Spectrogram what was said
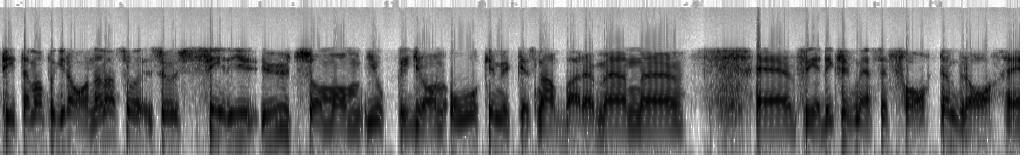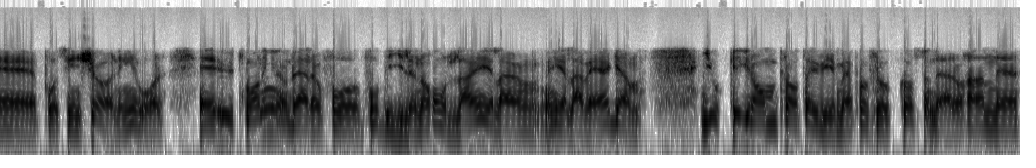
Tittar man på granarna så, så ser det ju ut som om Jocke Gran åker mycket snabbare, men eh, eh Fredrik fick med sig farten bra eh, på sin körning i år. Eh, utmaningen är att få, få bilen att hålla hela, hela vägen. Jocke Gran pratar pratade vi med på frukosten där och han, eh,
